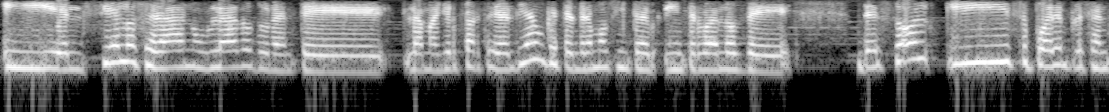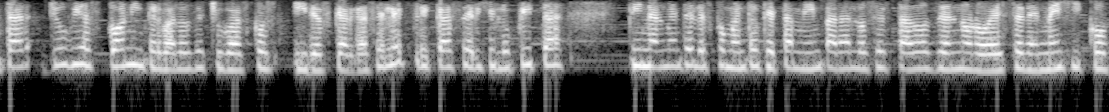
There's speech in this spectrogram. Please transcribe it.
y el cielo será nublado durante la mayor parte del día, aunque tendremos inter intervalos de, de sol y se pueden presentar lluvias con intervalos de chubascos y descargas eléctricas. Sergio Lupita, finalmente les comento que también para los estados del noroeste de México,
